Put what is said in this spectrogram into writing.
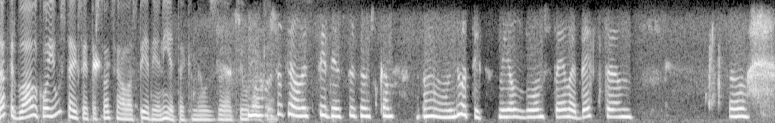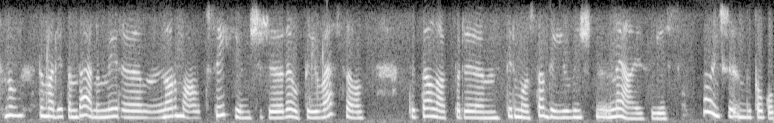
Doktor Blauva, ko jūs teiksiet par sociālā spiediena ietekmi uz uh, cilvēkiem? Nu, sociālais spiediens, protams, ka mm, ļoti lielu lomu spēlē, bet um, Uh, nu, tomēr, ja tam bērnam ir um, normāla psihi, viņš ir uh, relatīvi vesels, tad tālāk par um, pirmo stadiju viņš neaizies. Nu, viņš kaut ko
